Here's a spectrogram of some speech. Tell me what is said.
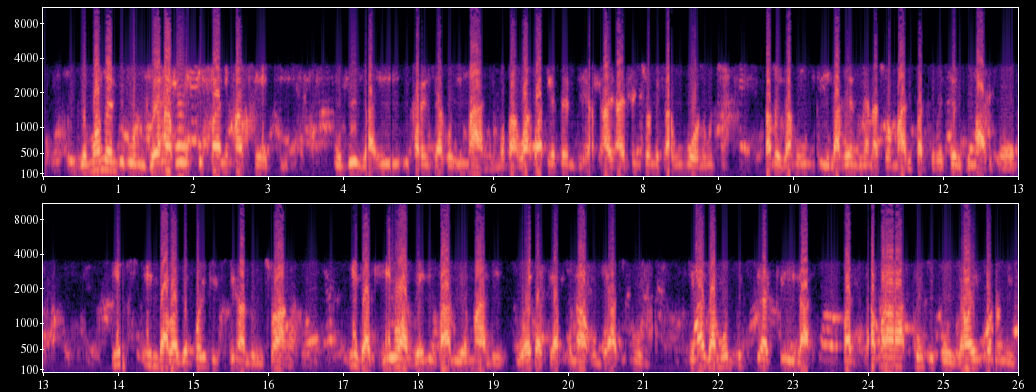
the moment ungena ku-money market ubiza i-currency yakho imali ngoba what happened i think sonke sakubona ukuthi babezama ukuphila benza inganasomali but besenza imali vele if indaba ze-politics zingalungiswanga izadliwa vele ivalu yemali whether siyafuna umbe asifuni singazama ukuthi siyaqila but ama-principles awa-economics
